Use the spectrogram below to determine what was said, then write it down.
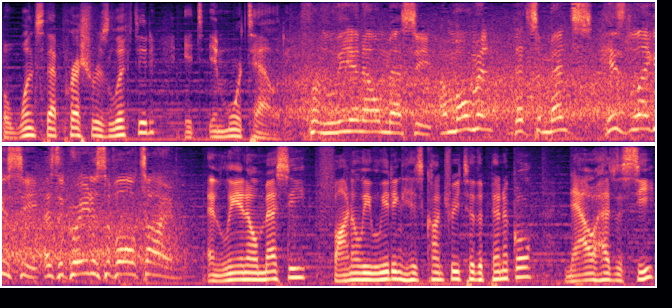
But once that pressure is lifted, it's immortality. From Lionel Messi, a moment that cements his legacy as the greatest of all time. And Lionel Messi, finally leading his country to the pinnacle, now has a seat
